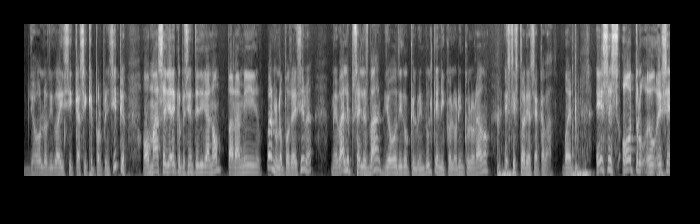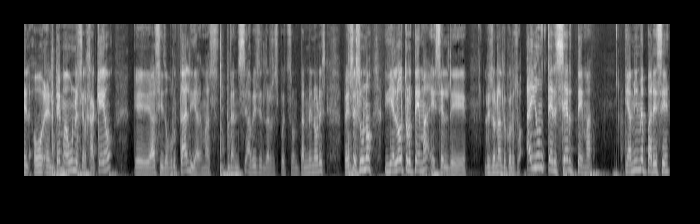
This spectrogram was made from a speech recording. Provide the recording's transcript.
Yo lo digo ahí sí casi que por principio. O más allá de que el presidente diga no, para mí, bueno, lo podría decir, ¿verdad? Me vale, pues ahí les va. Yo digo que lo indulten y colorín colorado, esta historia se ha acabado. Bueno, ese es otro, es el, el tema uno es el hackeo, que ha sido brutal y además a veces las respuestas son tan menores, pero ese es uno. Y el otro tema es el de Luis Donaldo Coloso. Hay un tercer tema que a mí me parece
